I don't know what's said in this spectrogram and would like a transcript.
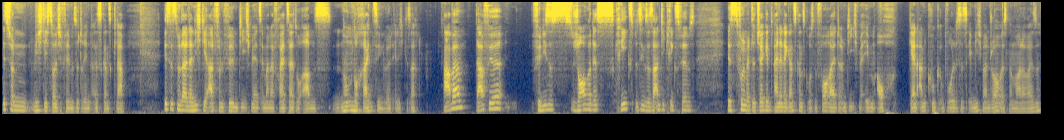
ist schon wichtig, solche Filme zu drehen, alles ganz klar ist es nur leider nicht die Art von Film, die ich mir jetzt in meiner Freizeit so abends noch, reinziehen würde, ehrlich gesagt. Aber dafür, für dieses Genre des Kriegs- bzw. Antikriegsfilms, ist Full Metal Jacket einer der ganz, ganz großen Vorreiter und die ich mir eben auch gern angucke, obwohl es eben nicht mein Genre ist normalerweise.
